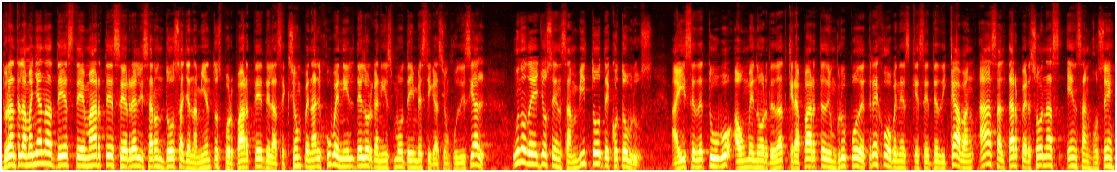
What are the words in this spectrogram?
Durante la mañana de este martes se realizaron dos allanamientos por parte de la sección penal juvenil del organismo de investigación judicial, uno de ellos en San Vito de Cotobruz. Ahí se detuvo a un menor de edad que era parte de un grupo de tres jóvenes que se dedicaban a asaltar personas en San José.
